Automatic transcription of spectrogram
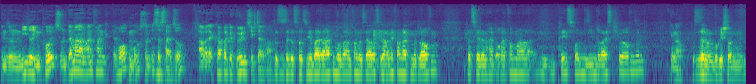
in so einem niedrigen Puls und wenn man am Anfang walken muss, dann ist es halt so, aber der Körper gewöhnt sich daran. Das ist ja das, was wir beide hatten, wo wir Anfang des Jahres wieder angefangen hatten mit Laufen. Dass wir dann halt auch einfach mal einen Pace von 37 gelaufen sind. Genau. Das ist ja nun wirklich schon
